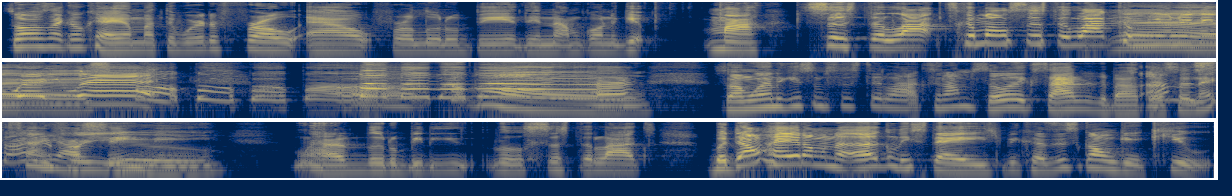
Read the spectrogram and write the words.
so I was like, okay, I'm about to wear the fro out for a little bit. Then I'm going to get my sister locks. Come on, sister lock community, where you at? Ba, ba, ba. So I'm going to get some sister locks, and I'm so excited about that. I'm so next time y'all see me, you. I'm gonna little bitty little sister locks. But don't hate on the ugly stage because it's gonna get cute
